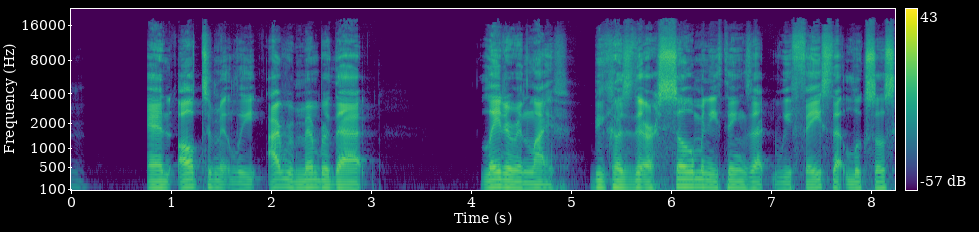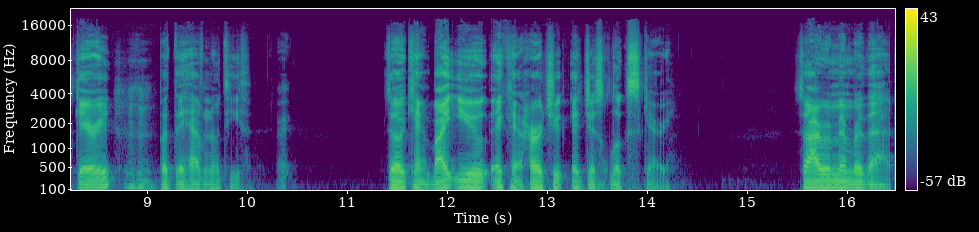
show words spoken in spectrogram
Mm. And ultimately, I remember that later in life because there are so many things that we face that look so scary, mm-hmm. but they have no teeth. Right. So it can't bite you, it can't hurt you, it just looks scary. So I remember that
